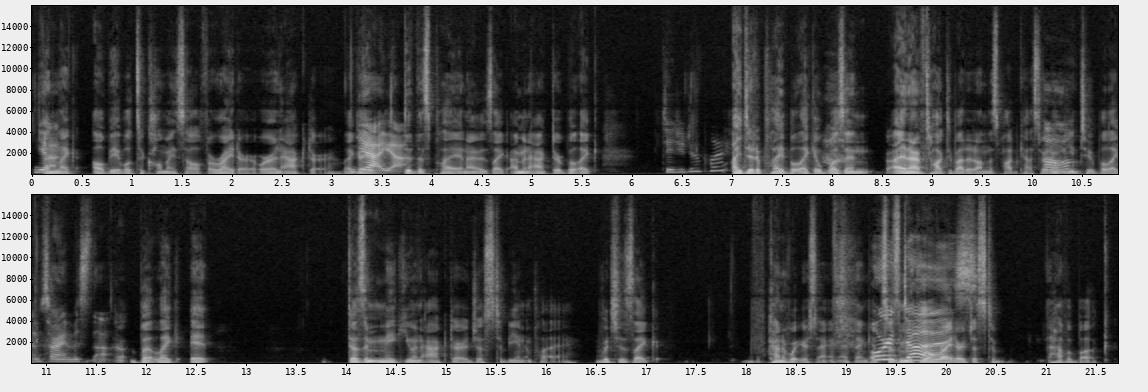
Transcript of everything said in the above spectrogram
Yeah. And like I'll be able to call myself a writer or an actor. Like Yeah, I yeah. did this play and I was like, I'm an actor, but like Did you do a play? I did a play, but like it wasn't and I've talked about it on this podcast, so I don't Oh. need to, but like I'm sorry, I missed that. but like it doesn't make you an actor just to be in a play, which is like kind of what you're saying, I think. Or it it doesn't make you a writer just to have a book.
